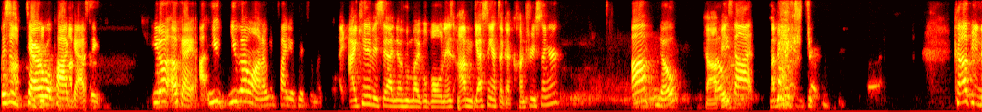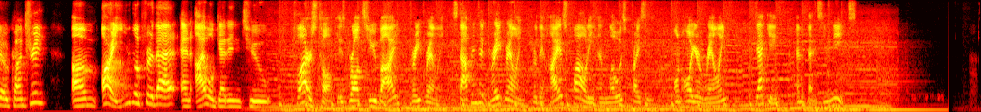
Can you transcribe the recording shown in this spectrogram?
This is terrible podcasting. You don't okay? uh, You you go on. I'm gonna find you a picture. I, I can't even say I know who Michael Bolton is. I'm guessing that's like a country singer. Um, no, no, Copy. he's not. Copy no country. Copy no country. Um, all right, you look for that, and I will get into Flyers Talk is brought to you by Great Railing. Stop into Great Railing for the highest quality and lowest prices on all your railing, decking, and fencing needs.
